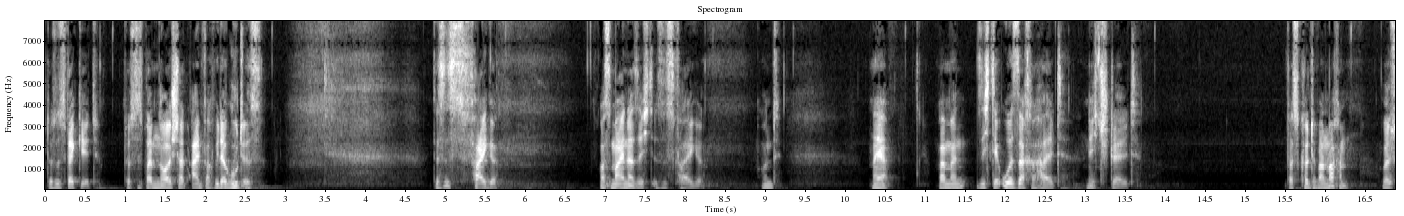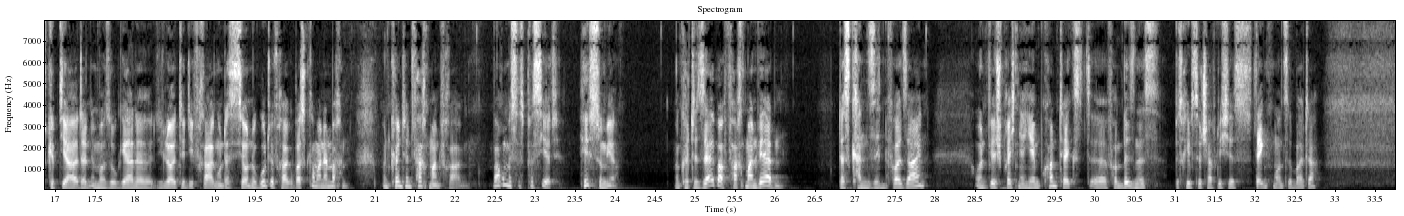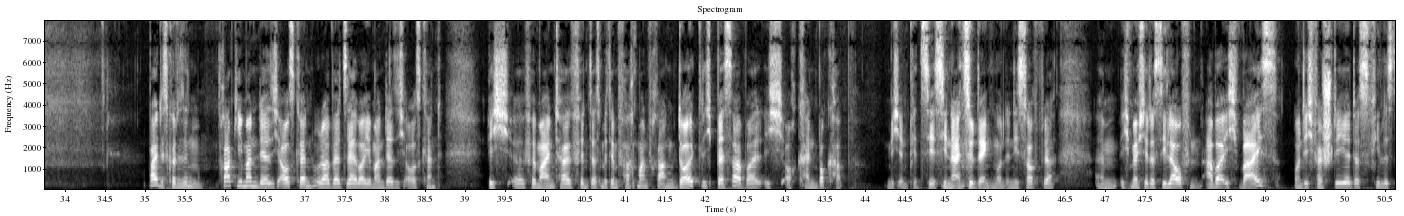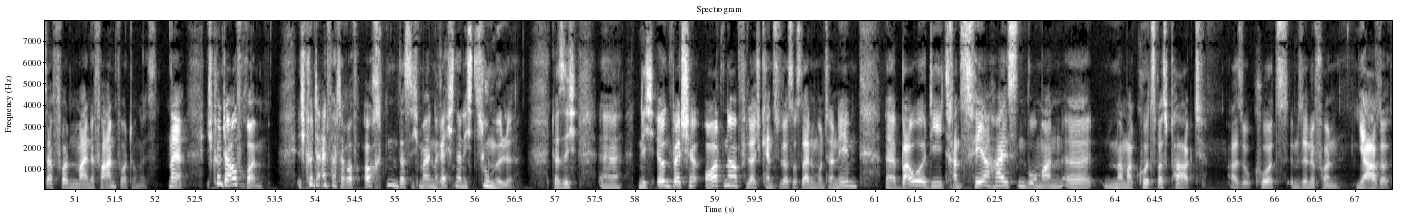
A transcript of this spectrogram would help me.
dass es weggeht dass es beim Neustart einfach wieder gut ist. Das ist feige. Aus meiner Sicht ist es feige. Und naja, weil man sich der Ursache halt nicht stellt. Was könnte man machen? Weil es gibt ja dann immer so gerne die Leute, die fragen, und das ist ja auch eine gute Frage, was kann man denn machen? Man könnte einen Fachmann fragen. Warum ist das passiert? Hilfst du mir? Man könnte selber Fachmann werden. Das kann sinnvoll sein. Und wir sprechen ja hier im Kontext äh, vom Business betriebswirtschaftliches Denken und so weiter. Beides könnte Sinn machen. Frag jemanden, der sich auskennt oder werd selber jemand, der sich auskennt. Ich äh, für meinen Teil finde das mit dem Fachmann fragen deutlich besser, weil ich auch keinen Bock habe, mich in PCs hineinzudenken und in die Software. Ähm, ich möchte, dass sie laufen. Aber ich weiß und ich verstehe, dass vieles davon meine Verantwortung ist. Naja, ich könnte aufräumen. Ich könnte einfach darauf achten, dass ich meinen Rechner nicht zumülle. Dass ich äh, nicht irgendwelche Ordner, vielleicht kennst du das aus deinem Unternehmen, äh, baue, die Transfer heißen, wo man äh, mal kurz was parkt. Also kurz im Sinne von Jahre.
